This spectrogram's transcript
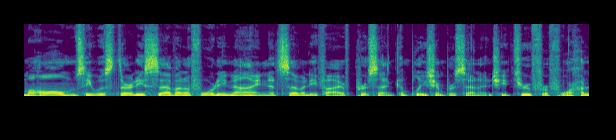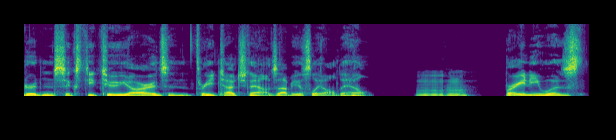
Mahomes, he was 37 of 49 at 75% completion percentage. He threw for 462 yards and three touchdowns, obviously all to Hill. hmm Brady was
